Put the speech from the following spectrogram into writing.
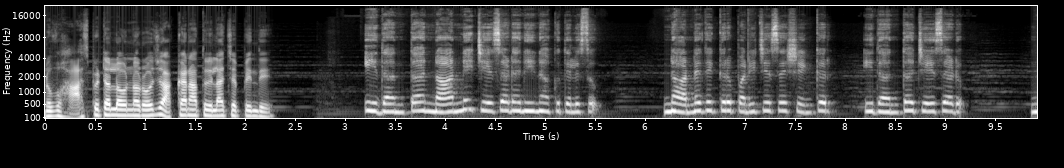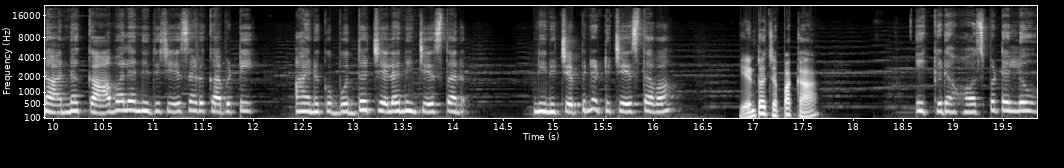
నువ్వు హాస్పిటల్లో ఉన్న రోజు అక్క నాతో ఇలా చెప్పింది. ఇదంతా నాన్నే చేశాడని నాకు తెలుసు. నాన్న దగ్గర పనిచేసే శంకర్ ఇదంతా చేశాడు. నాన్న కావాలని ఇది చేశాడు కాబట్టి ఆయనకు బుద్ధొచ్చేలా నేను చేస్తాను. నేను చెప్పినట్టు చేస్తావా? ఏంటో చెప్పక్క. ఇక్కడ హాస్పిటల్లో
